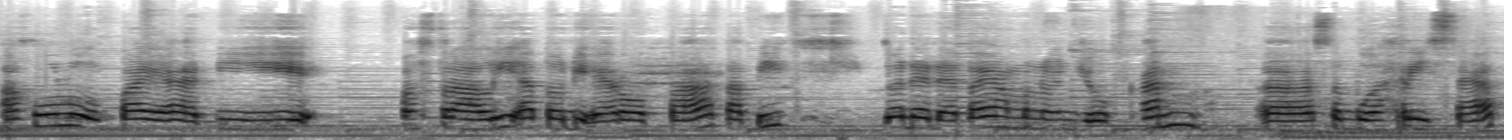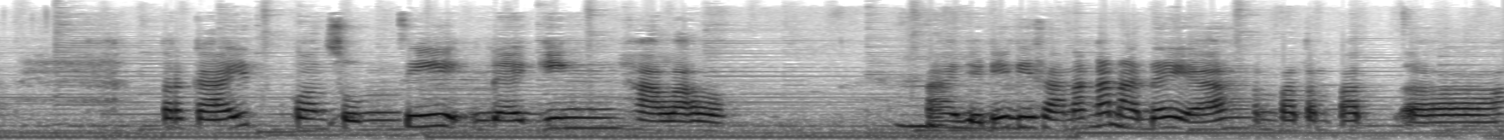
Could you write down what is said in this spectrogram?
aku lupa ya di Australia atau di Eropa tapi itu ada data yang menunjukkan uh, sebuah riset terkait konsumsi daging halal. Hmm. Nah, jadi di sana kan ada ya tempat-tempat uh,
